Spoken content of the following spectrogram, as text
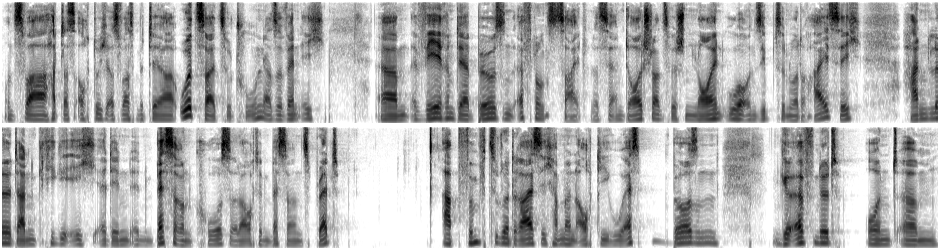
Und zwar hat das auch durchaus was mit der Uhrzeit zu tun. Also wenn ich ähm, während der Börsenöffnungszeit, das ist ja in Deutschland zwischen 9 Uhr und 17.30 Uhr, handle, dann kriege ich äh, den, den besseren Kurs oder auch den besseren Spread. Ab 15.30 Uhr haben dann auch die US-Börsen geöffnet und ähm,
